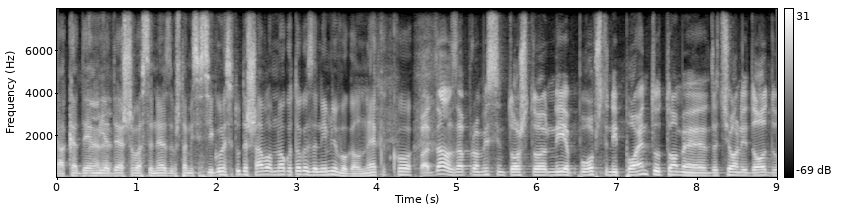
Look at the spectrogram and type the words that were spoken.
akademije, Ne, ne. dešava se ne znam šta, mislim, sigurno se tu dešavalo mnogo toga zanimljivog, ali nekako... Pa da, zapravo mislim to što nije uopšte ni poenta u tome da će oni dodu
